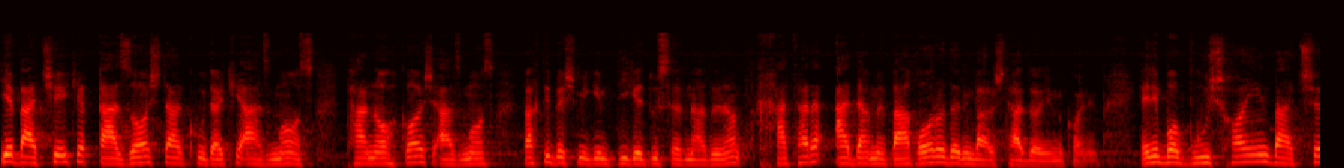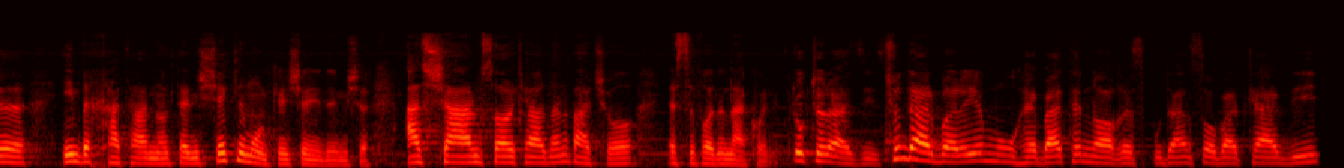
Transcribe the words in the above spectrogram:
یه بچه که قضاش در کودکی از ماست پناهگاهش از ماست. وقتی بهش میگیم دیگه دوست ندارم خطر عدم بقا رو داریم براش تداعی می‌کنیم. یعنی با گوش های این بچه این به خطرناکترین شکل ممکن شنیده میشه. از شرمسار کردن بچه ها استفاده نکنیم. دکتر عزیز چون درباره موهبت ناقص بودن صحبت کردی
